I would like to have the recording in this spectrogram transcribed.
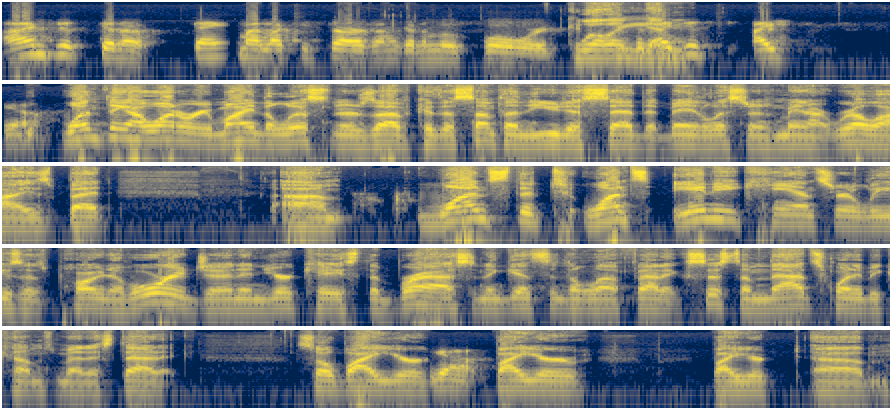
I'm just gonna thank my lucky stars. I'm gonna move forward. Well, Because I just I, yeah. One thing I want to remind the listeners of, because it's something that you just said that many listeners may not realize, but um, once the t- once any cancer leaves its point of origin, in your case the breast, and it gets into the lymphatic system, that's when it becomes metastatic. So by your Yeah. by your by your um,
